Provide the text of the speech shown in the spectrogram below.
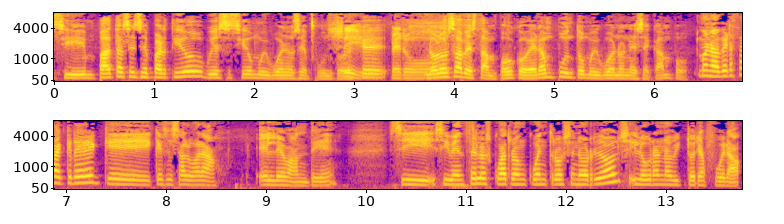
si empatas ese partido, hubiese sido muy bueno ese punto. Sí, es que pero- no lo sabes tampoco, era un punto muy bueno en ese campo. Bueno, Berza cree que, que se salvará el Levante. ¿eh? Si, si vence los cuatro encuentros en Oriols y logra una victoria fuera.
